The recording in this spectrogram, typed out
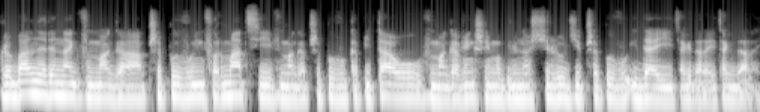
Globalny rynek wymaga przepływu informacji, wymaga przepływu kapitału, wymaga większej mobilności ludzi, przepływu idei itd. Tak itd.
